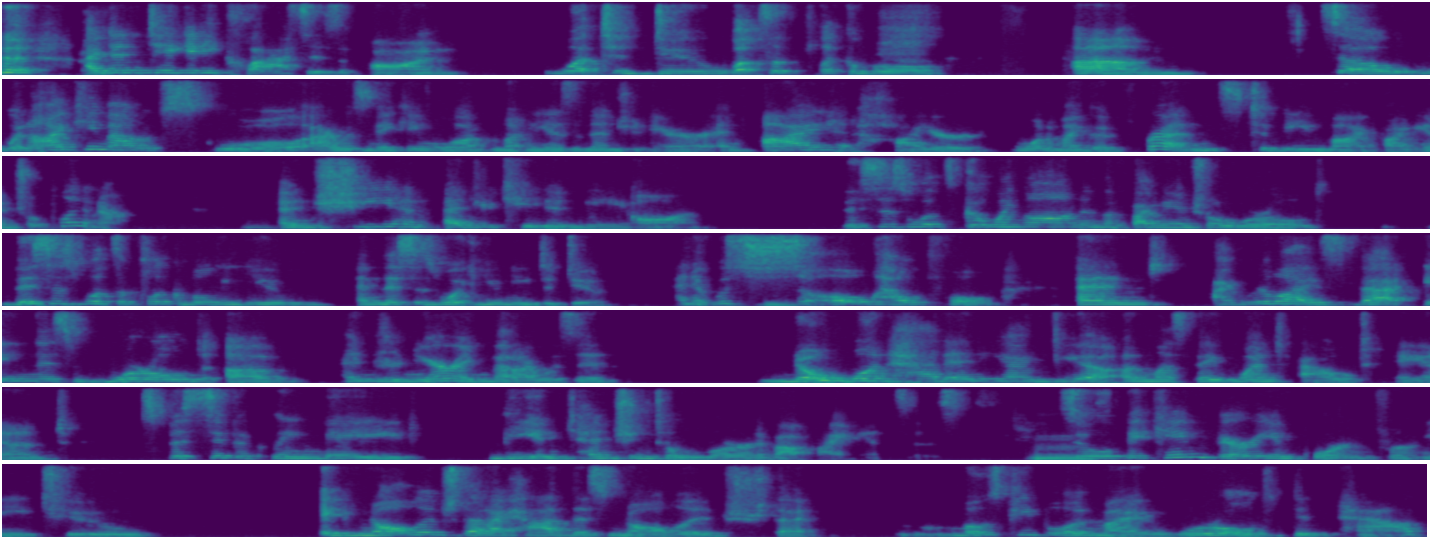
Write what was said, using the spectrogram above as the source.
I didn't take any classes on what to do, what's applicable. Um, so when I came out of school, I was making a lot of money as an engineer, and I had hired one of my good friends to be my financial planner. And she had educated me on this is what's going on in the financial world. This is what's applicable to you, and this is what you need to do. And it was mm. so helpful. And I realized that in this world of engineering that I was in, no one had any idea unless they went out and specifically made the intention to learn about finances. Mm. So it became very important for me to acknowledge that I had this knowledge that most people in my world didn't have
